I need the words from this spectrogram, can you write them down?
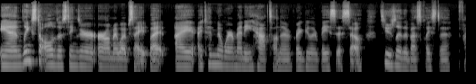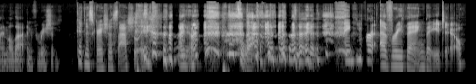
and links to all of those things are, are on my website. But I, I tend to wear many hats on a regular basis. So it's usually the best place to find all that information. Goodness gracious, Ashley. I know. It's a lot. Thank you for everything that you do.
